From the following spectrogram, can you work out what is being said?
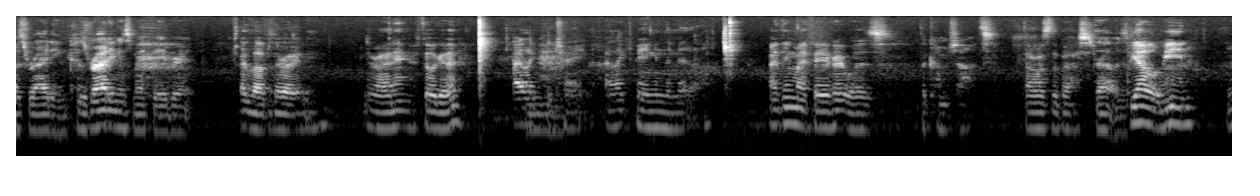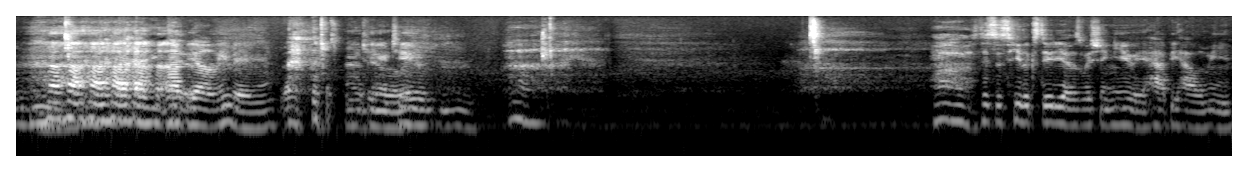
Was writing, because writing is my favorite. I loved the writing. The writing, I feel good. I like the mm. train. I liked being in the middle. I think my favorite was the cum shots. That was the best. That was. Happy Halloween. Happy Happy Halloween, baby. And to you too. this is Helix Studios wishing you a happy Halloween.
